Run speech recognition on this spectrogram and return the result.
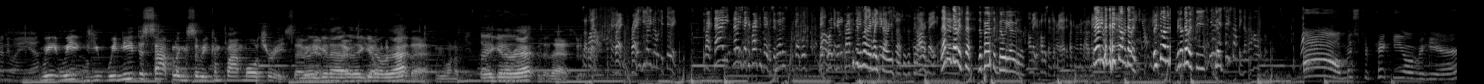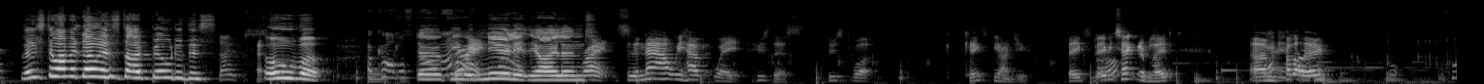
anyway, yeah. We, we we need the saplings so we can plant more trees. There we They're go. gonna- Don't- they're gonna don't react? there. We want to They're gonna react? there. Here. They still haven't noticed that I'm building this Don't over. A cobblestone. Doki, we're Right. nearly at the island. Right. So now we have. Wait. Who's this? Who's what? King's behind you. Baby, baby Hello? Technoblade. Um. What? Hello. Who,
